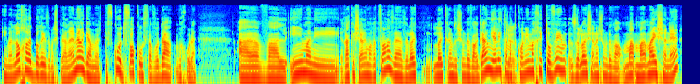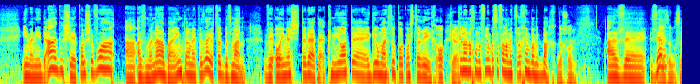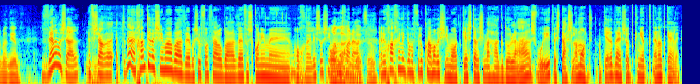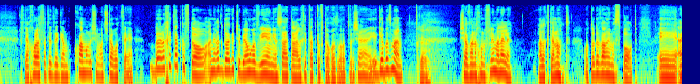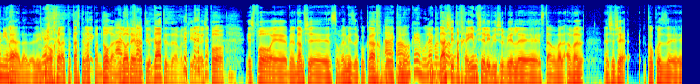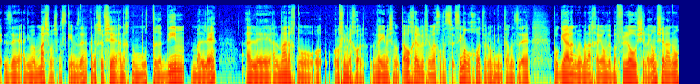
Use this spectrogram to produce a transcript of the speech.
אם אני לא אוכלת בריא, זה משפיע על האנרגיה, תפקוד, פוקוס, עבודה וכולי. אבל אם אני רק אשאר עם הרצון הזה, אז זה לא, לא יקרה עם זה שום דבר. גם אם יהיה לי את כן. המתכונים הכי טובים, זה לא ישנה שום דבר. מה, מה, מה ישנה? אם אני אדאג שכל שבוע ההזמנה באינטרנט וזה יוצאת בזמן. ו- או אם יש, אתה יודע, את הקניות uh, הגיעו מהסופר כמו שצריך, או כן, כאילו אנחנו נופלים בסוף על המצרכים במטבח. נכון. אז uh, זה, וואי, זה נושא מעניין. זה למשל, אפשר, אתה יודע, הכנתי רשימה בזה, בשופרסל או בזה, איפה שקונים אה, אוכל, יש רשימה אונליין מוכנה. בעצם. אני יכולה להכין לי גם אפילו כמה רשימות, כי יש את הרשימה הגדולה, השבועית, ויש את ההשלמות. אתה מכיר את זה? יש עוד קניות קטנות כאלה. אז אתה יכול לעשות את זה גם כמה רשימות שאתה רוצה. בלחיצת כפתור, אני רק דואגת שביום רביעי אני עושה את הלחיצת כפתור הזאת, ושיגיע בזמן. כן. עכשיו, אנחנו נופלים על אלה, על הקטנות. אותו דבר עם הספורט. אה, אני יכול... היית באוכל, את פתחת תיבת פנדורה, אה, אני לא יודע אם. את יודעת את זה, אבל כאילו, יש פה, אה, בן אדם שסובל מזה כל כך, אה, אה, וכאילו, אוקיי, הקדשתי את. החיים שלי בשביל, אה, סתם, אבל, אני חושב שקודם כל זה, זה, אני ממש ממש מסכים עם זה. אני חושב שאנחנו מוטרדים מלא על, אה, על מה אנחנו הולכים לאכול. ואם יש לנו את האוכל, ולפעמים אנחנו מפספסים ארוחות ולא מבינים כמה זה פוגע לנו במהלך היום ובפלואו של היום שלנו.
